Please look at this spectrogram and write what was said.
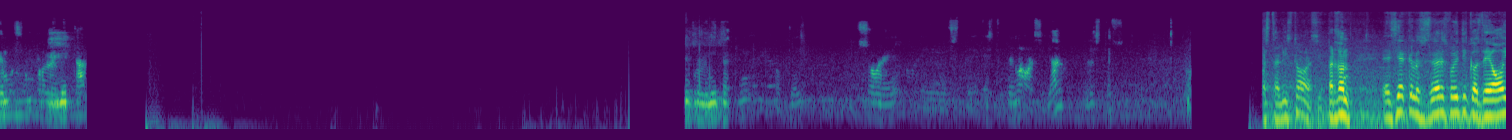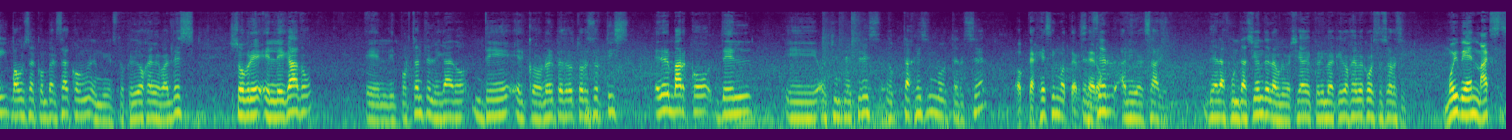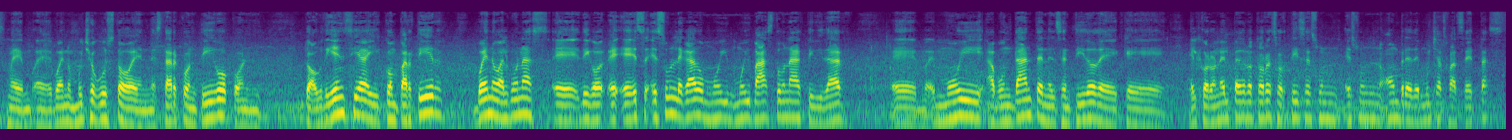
tenemos un problemita. Un problemita aquí, ok, sobre este, este tema. Ahora sí, ¿ya? ¿Listos? ¿Está listo? Ahora sí. Perdón, decía que los escenarios políticos de hoy vamos a conversar con nuestro querido Jaime Valdés sobre el legado, el importante legado del coronel Pedro Torres Ortiz en el marco del eh, 83, octagésimo tercer, Octagésimo tercero. tercer aniversario de la fundación de la Universidad de Colima. Querido Jaime, ¿cómo estás ahora sí? Muy bien, Max. Eh, eh, bueno, mucho gusto en estar contigo, con tu audiencia y compartir, bueno, algunas, eh, digo, es, es un legado muy, muy vasto, una actividad muy abundante en el sentido de que el coronel Pedro Torres Ortiz es un, es un hombre de muchas facetas,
